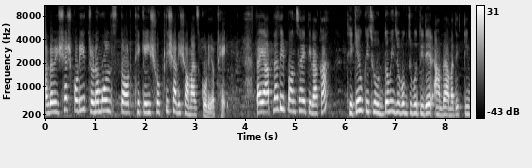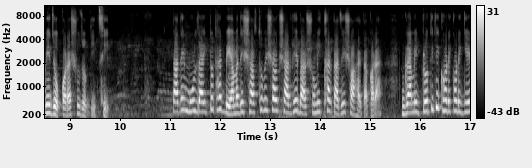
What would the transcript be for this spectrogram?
আমরা বিশ্বাস করি তৃণমূল স্তর থেকেই শক্তিশালী সমাজ গড়ে ওঠে। তাই আপনাদের পঞ্চায়েত এলাকা থেকেও কিছু উদ্যমী যুবক যুবতীদের আমরা আমাদের টিমে যোগ করার সুযোগ দিচ্ছি। তাদের মূল দায়িত্ব থাকবে আমাদের স্বাস্থ্য বিষয়ক সার্ভে বা সমীক্ষার কাজে সহায়তা করা। গ্রামের প্রতিটি ঘরে ঘরে গিয়ে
